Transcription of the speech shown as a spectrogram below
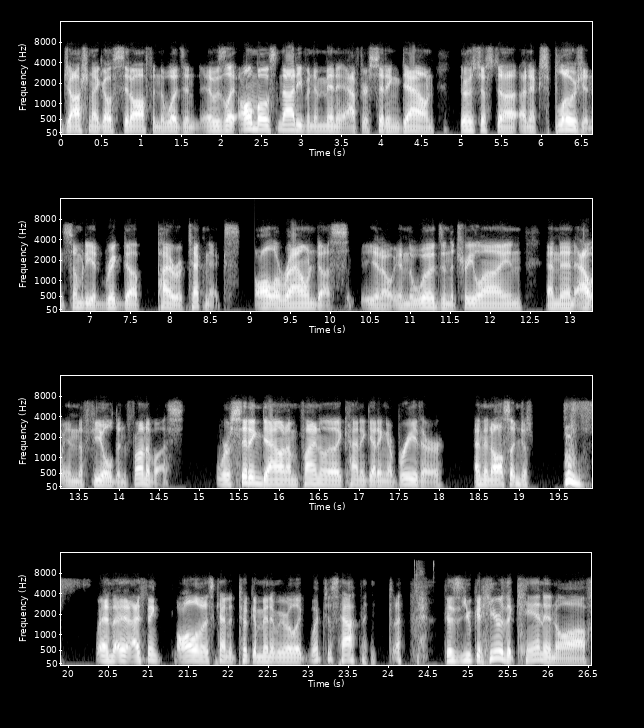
Josh and I go sit off in the woods, and it was like almost not even a minute after sitting down, there was just a, an explosion. Somebody had rigged up pyrotechnics all around us, you know, in the woods, in the tree line, and then out in the field in front of us. We're sitting down. I'm finally like kind of getting a breather, and then all of a sudden just poof. And I think all of us kind of took a minute. We were like, "What just happened?" Because you could hear the cannon off,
